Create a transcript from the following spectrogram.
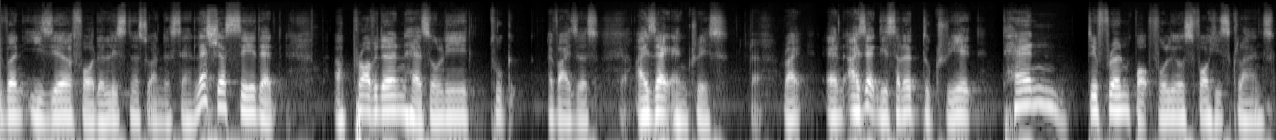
even easier for the listeners to understand, let's just say that uh, Providend has only two advisors, Yeah. Isaac and Chris, Yeah. right? And Isaac decided to create 10 different portfolios for his clients.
